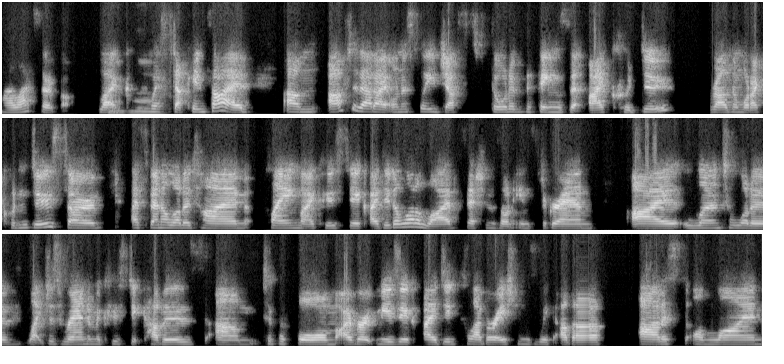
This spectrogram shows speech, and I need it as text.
my life's over. Like mm-hmm. we're stuck inside. Um, after that, I honestly just thought of the things that I could do rather than what I couldn't do. So I spent a lot of time playing my acoustic. I did a lot of live sessions on Instagram. I learned a lot of like just random acoustic covers um, to perform. I wrote music. I did collaborations with other artists online.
